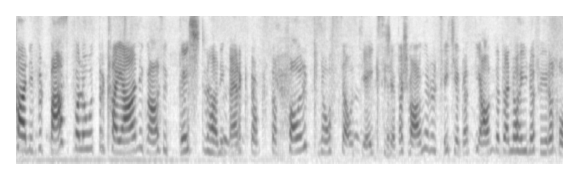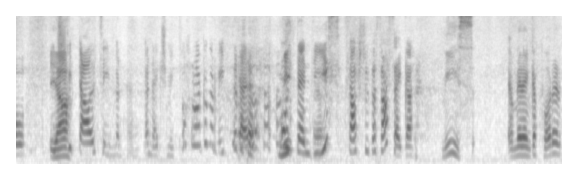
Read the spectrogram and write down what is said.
habe ich verpasst von lauter, keine Ahnung was. Und gestern habe ich Bergdoktor voll genossen und die Ex ist eben schwanger und jetzt ist ja gerade die andere dann noch hingekommen ins Ja. Spitalzimmer. Ja, nächsten Mittwoch schauen wir weiter. Und dann dies, darfst du das auch sagen? Mies. Ja, wir haben gerade vorher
